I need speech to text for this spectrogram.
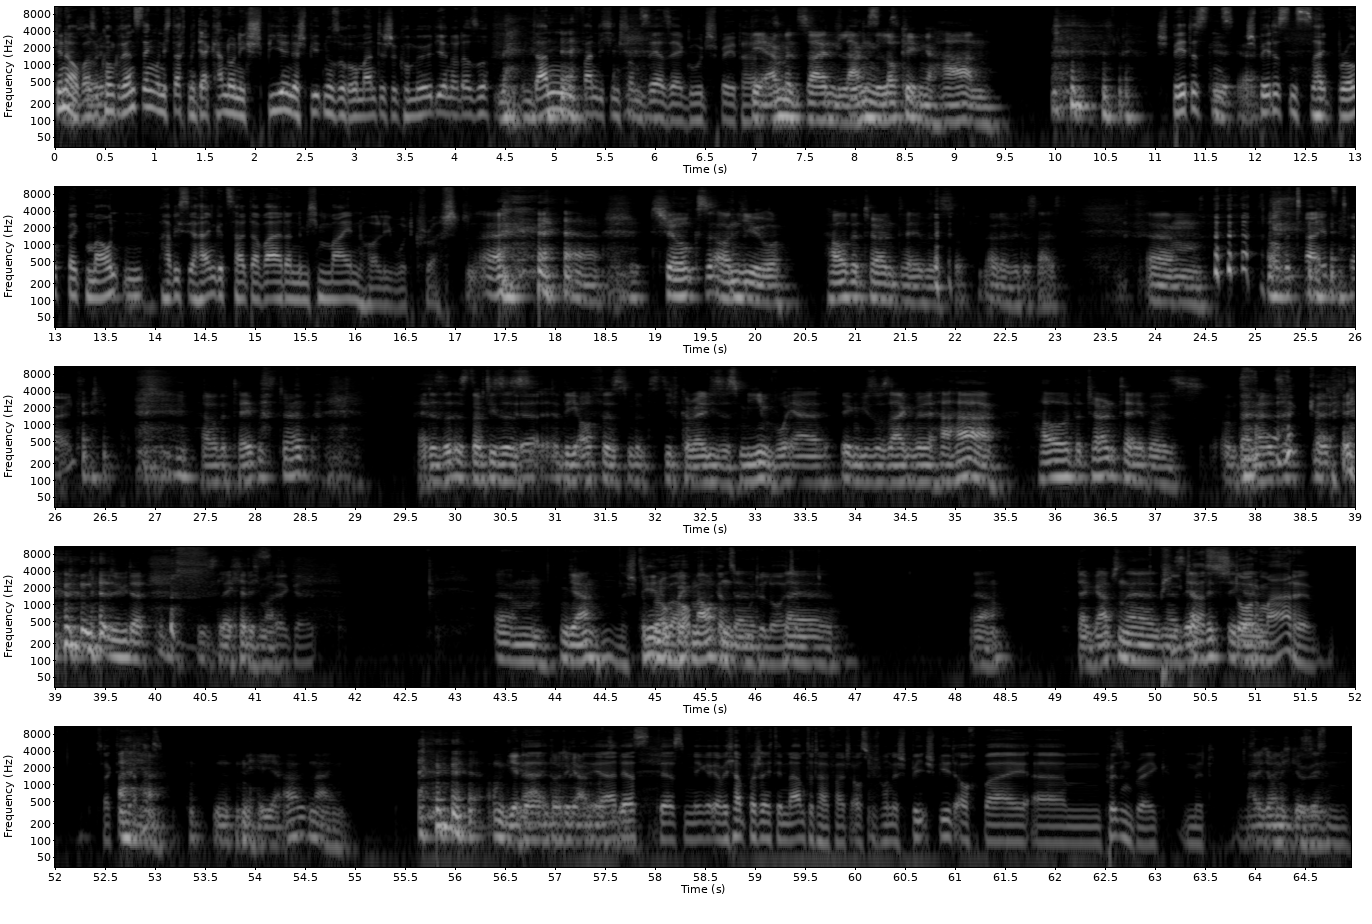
Genau, war so Konkurrenzdenken und ich dachte mir, der kann doch nicht spielen, der spielt nur so romantische Komödien oder so. Und dann fand ich ihn schon sehr, sehr gut später. Der also, mit seinen langen, lockigen Haaren. Spätestens, ja. spätestens seit Brokeback Mountain habe ich sie heimgezahlt, da war er dann nämlich mein Hollywood-Crush. Jokes on you. How the turntables, oder wie das heißt. Ähm, How the tides turn. How the tables turn. Ja, das ist doch dieses ja. The Office mit Steve Carell, dieses Meme, wo er irgendwie so sagen will, haha, how the turntables und dann halt so halt wieder lächerlich macht. Sehr geil. Ähm, ja, hm, das Spiel Brokeback Mountain, ganz gute Leute. Da, ja, da gab es eine, eine sehr witzige... Stormare, sagt ihr ah, ja. Nee, ja, nein. um dir eine eindeutige Antwort Ja, der ist, der ist mega. Aber ich habe wahrscheinlich den Namen total falsch ausgesprochen. Der spiel, spielt auch bei ähm, Prison Break mit. Habe ich auch nicht gesehen.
